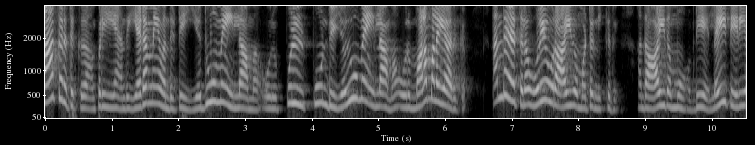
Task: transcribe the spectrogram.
பார்க்கறதுக்கு அப்படியே அந்த இடமே வந்துட்டு எதுவுமே இல்லாமல் ஒரு புல் பூண்டு எதுவுமே இல்லாமல் ஒரு மலமலையாக இருக்குது அந்த இடத்துல ஒரே ஒரு ஆயுதம் மட்டும் நிற்குது அந்த ஆயுதமும் அப்படியே லைட் எரிய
